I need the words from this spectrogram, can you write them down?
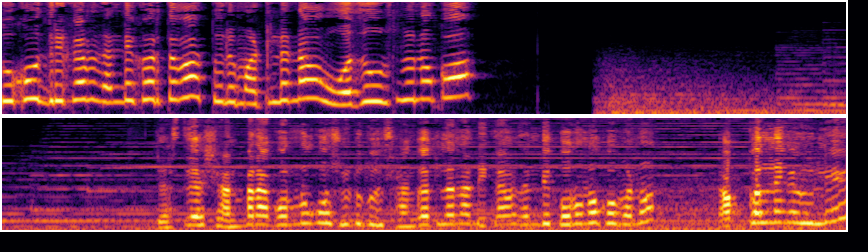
तू कोण रिकाम धंदे करतो का? तुला म्हटलं ना वजन उचलू नको. जास्त शांतपणा करू नको शेवटी तुला सांगितलं ना रिकामे धंदे करू नको म्हणून. अक्कल नाही का तुले?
